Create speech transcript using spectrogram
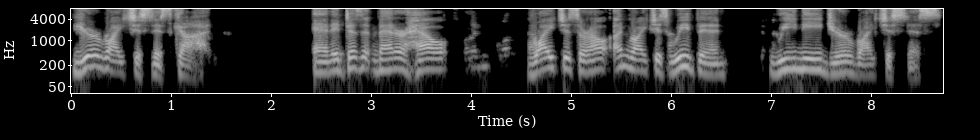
your righteousness, God. And it doesn't matter how righteous or how unrighteous we've been, we need your righteousness.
